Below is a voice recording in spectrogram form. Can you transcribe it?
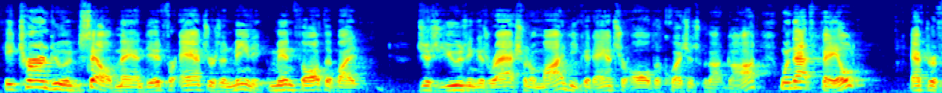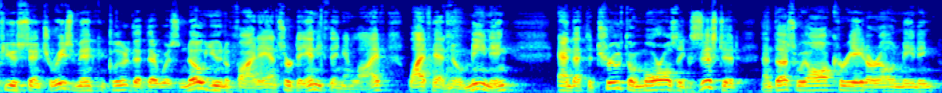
he turned to himself, man did, for answers and meaning. Men thought that by just using his rational mind, he could answer all the questions without God. When that failed, after a few centuries, men concluded that there was no unified answer to anything in life. Life had no meaning, and that the truth or morals existed, and thus we all create our own meaning,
